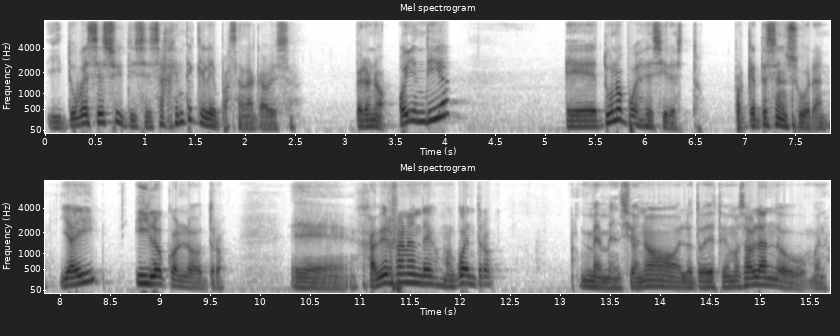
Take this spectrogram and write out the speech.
y tú ves eso y te dices, ¿esa gente qué le pasa en la cabeza? Pero no, hoy en día eh, tú no puedes decir esto. ¿Por qué te censuran? Y ahí hilo con lo otro. Eh, Javier Fernández, me encuentro, me mencionó, el otro día estuvimos hablando, bueno,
